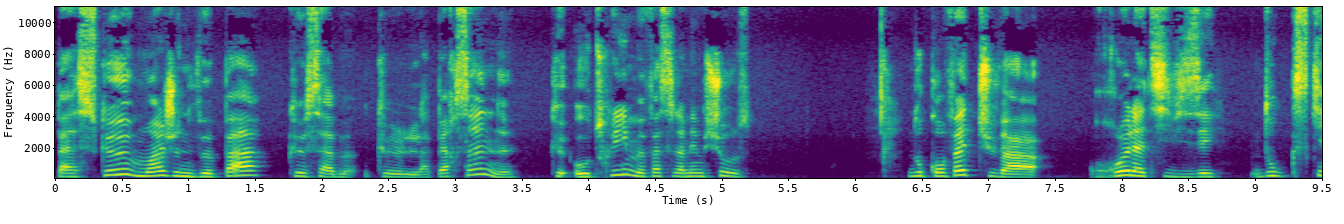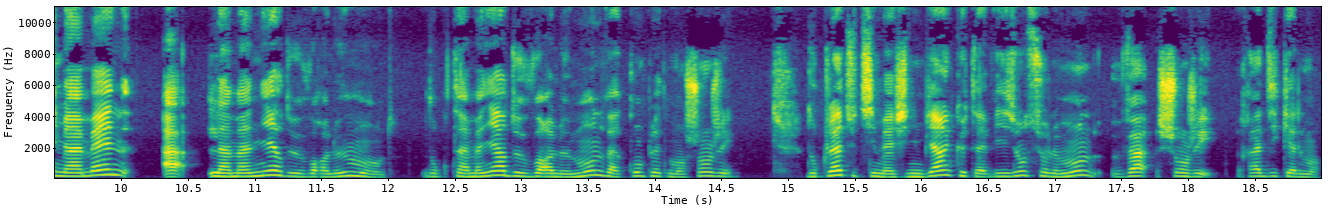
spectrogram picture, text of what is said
parce que moi je ne veux pas que ça que la personne, autrui me fasse la même chose. Donc en fait, tu vas relativiser. Donc ce qui m'amène à la manière de voir le monde. Donc ta manière de voir le monde va complètement changer. Donc là, tu t'imagines bien que ta vision sur le monde va changer radicalement.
